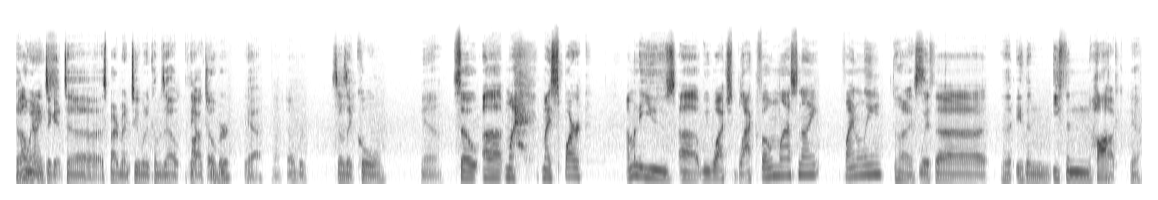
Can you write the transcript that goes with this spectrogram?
I'm Oh, waiting nice. to get to Spider Man Two when it comes out. I think October. October. Yeah. October. So I was like, cool. Yeah. So uh my my spark I'm going to use uh we watched Black Phone last night finally nice. with uh the Ethan Ethan Hawke. Hawke. Yeah.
